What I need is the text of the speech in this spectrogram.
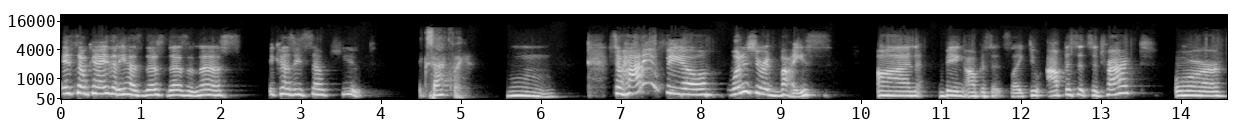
It's okay that he has this, this, and this because he's so cute. Exactly. Hmm. So, how do you feel? What is your advice on being opposites? Like, do opposites attract? Or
